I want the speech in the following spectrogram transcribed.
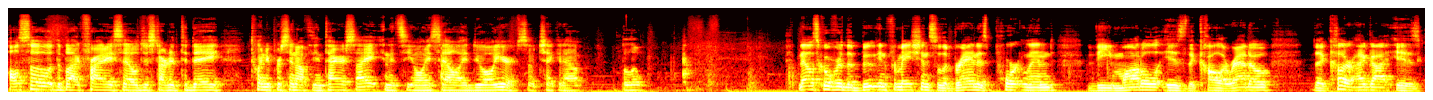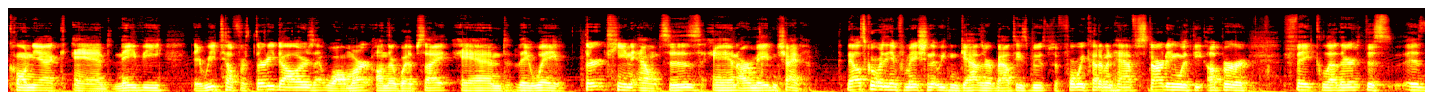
Also, the Black Friday sale just started today, 20% off the entire site, and it's the only sale I do all year, so check it out below. Now let's go over the boot information. So the brand is Portland, the model is the Colorado. The color I got is cognac and navy. They retail for $30 at Walmart on their website and they weigh 13 ounces and are made in China. Now let's go over the information that we can gather about these boots before we cut them in half, starting with the upper fake leather. This is,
